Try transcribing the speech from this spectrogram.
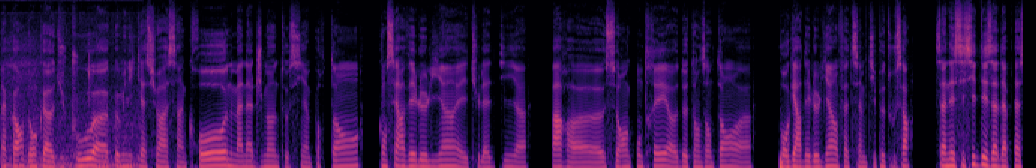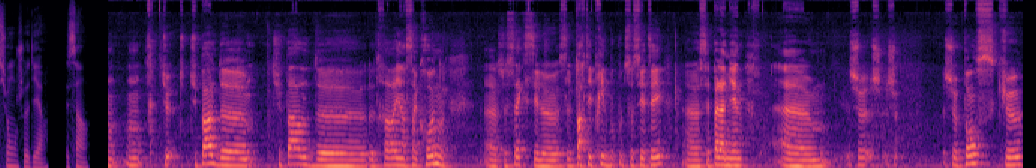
D'accord, donc euh, du coup, euh, communication asynchrone, management aussi important, conserver le lien, et tu l'as dit, par se rencontrer de temps en temps pour garder le lien, en fait, c'est un petit peu tout ça. Ça nécessite des adaptations, je veux dire, c'est ça. Mmh, mmh. Tu, parles, de, tu parles de, travail asynchrone. je sais que c'est le, le, parti pris de beaucoup de sociétés, c'est pas la mienne. Je, je, je, pense que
